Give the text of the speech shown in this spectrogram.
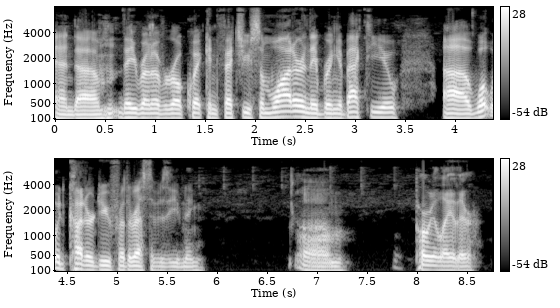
and um, they run over real quick and fetch you some water, and they bring it back to you. Uh, what would Cutter do for the rest of his evening? Um, probably lay there.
